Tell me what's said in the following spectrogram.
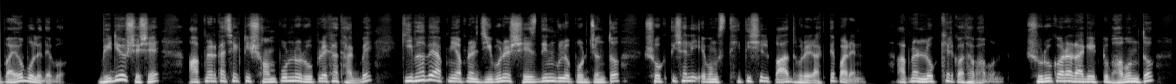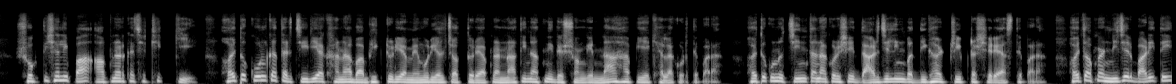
উপায়ও বলে দেব। ভিডিও শেষে আপনার কাছে একটি সম্পূর্ণ রূপরেখা থাকবে, কীভাবে আপনি আপনার জীবনের শেষ দিনগুলো পর্যন্ত শক্তিশালী এবং স্থিতিশীল পা ধরে রাখতে পারেন? আপনার লক্ষ্যের কথা ভাবুন। শুরু করার আগে একটু ভাবুন তো, শক্তিশালী পা আপনার কাছে ঠিক কি? হয়তো কলকাতার চিড়িয়াখানা বা ভিক্টোরিয়া মেমোরিয়াল চত্বরে আপনার নাতি নাতনিদের সঙ্গে না হাঁপিয়ে খেলা করতে পারা। হয়তো কোনো চিন্তা না করে সেই দার্জিলিং বা দীঘার ট্রিপটা সেরে আসতে পারা। হয়তো আপনার নিজের বাড়িতেই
